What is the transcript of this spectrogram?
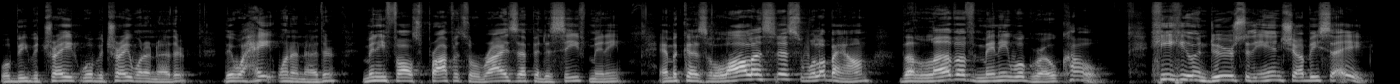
will be betrayed, will betray one another. They will hate one another. Many false prophets will rise up and deceive many. And because lawlessness will abound, the love of many will grow cold. He who endures to the end shall be saved.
